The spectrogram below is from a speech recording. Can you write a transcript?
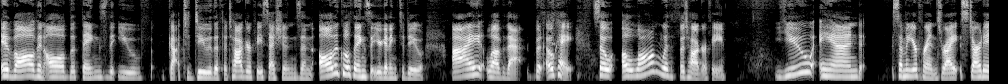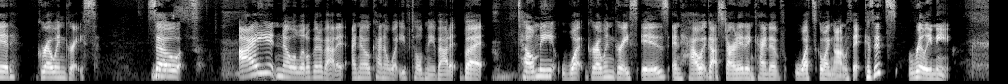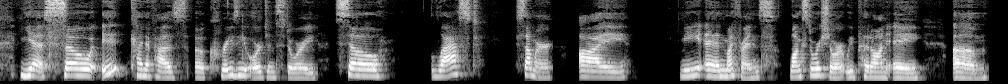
evolve in all of the things that you've got to do the photography sessions and all the cool things that you're getting to do. I love that. But okay, so along with photography, you and some of your friends, right, started Grow in Grace. So yes. I know a little bit about it. I know kind of what you've told me about it, but tell me what Grow in Grace is and how it got started and kind of what's going on with it because it's really neat. Yes. So it kind of has a crazy origin story. So last summer, I, me and my friends, long story short, we put on a, um,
